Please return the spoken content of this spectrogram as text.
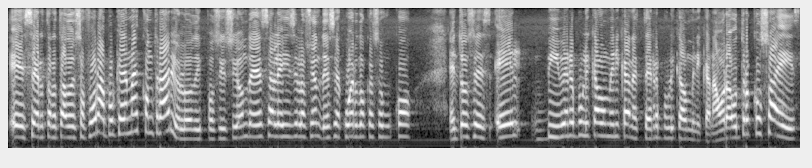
eh, ser tratado de esa forma, porque además es contrario a la disposición de esa legislación, de ese acuerdo que se buscó. Entonces, él vive en República Dominicana, está en República Dominicana. Ahora, otra cosa es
